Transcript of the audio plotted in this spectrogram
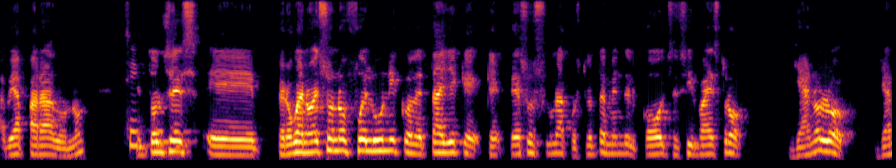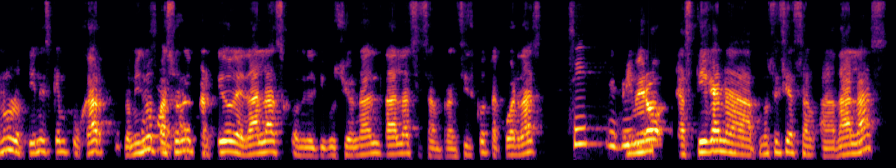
había parado, ¿no? Entonces, eh, pero bueno, eso no fue el único detalle, que, eso es una cuestión también del coach, es decir, maestro, ya no lo, ya no lo tienes que empujar. Lo mismo pasó en el partido de Dallas con el divisional Dallas y San Francisco, ¿te acuerdas? Sí. Primero castigan a, no sé si a, Dallas.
